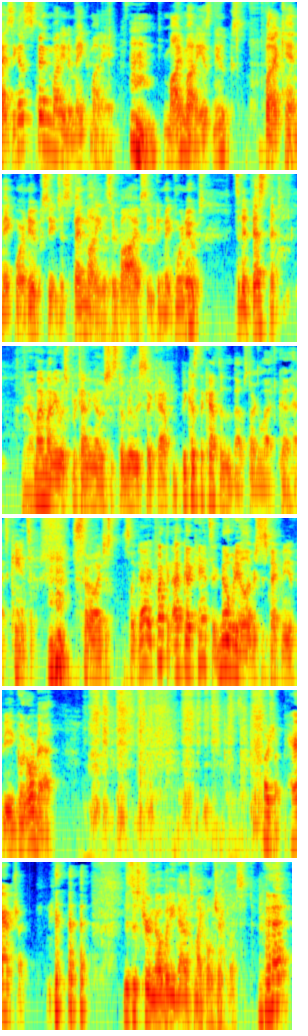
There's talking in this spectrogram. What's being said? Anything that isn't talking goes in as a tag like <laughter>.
guys, you gotta spend money to make money. Hmm. My money is nukes, but I can't make more nukes, so you just spend money to survive, so you can make more nukes. It's an investment. Yeah. My money was pretending I was just a really sick captain because the captain of the Battlestar Galactica has cancer. <laughs> So I just it's like, all right, fuck it, I've got cancer. Nobody will ever suspect me of being good or bad. I got cancer. <laughs> This is true. Nobody doubts Michael Chiklis. <laughs>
